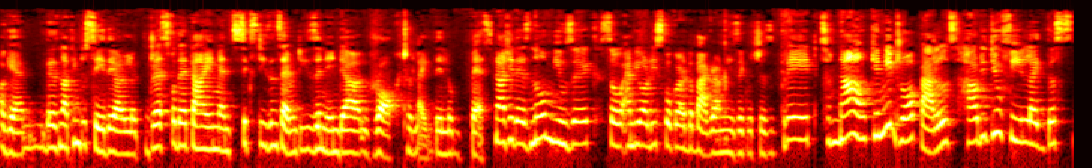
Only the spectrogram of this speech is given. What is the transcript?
again, there's nothing to say. They are like dressed for their time and 60s and 70s in India rocked. Like, they look best. Now, actually, there's no music. So, and we already spoke about the background music, which is great. So now, can we draw parallels? How did you feel like this?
